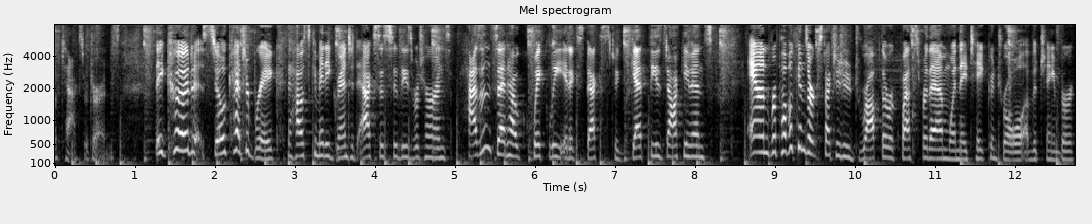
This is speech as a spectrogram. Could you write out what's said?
of tax returns. They could still catch a break. The House committee granted access to these returns, hasn't said how quickly it expects to get these documents, and Republicans are expected to drop the request for them when they take control of the chamber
